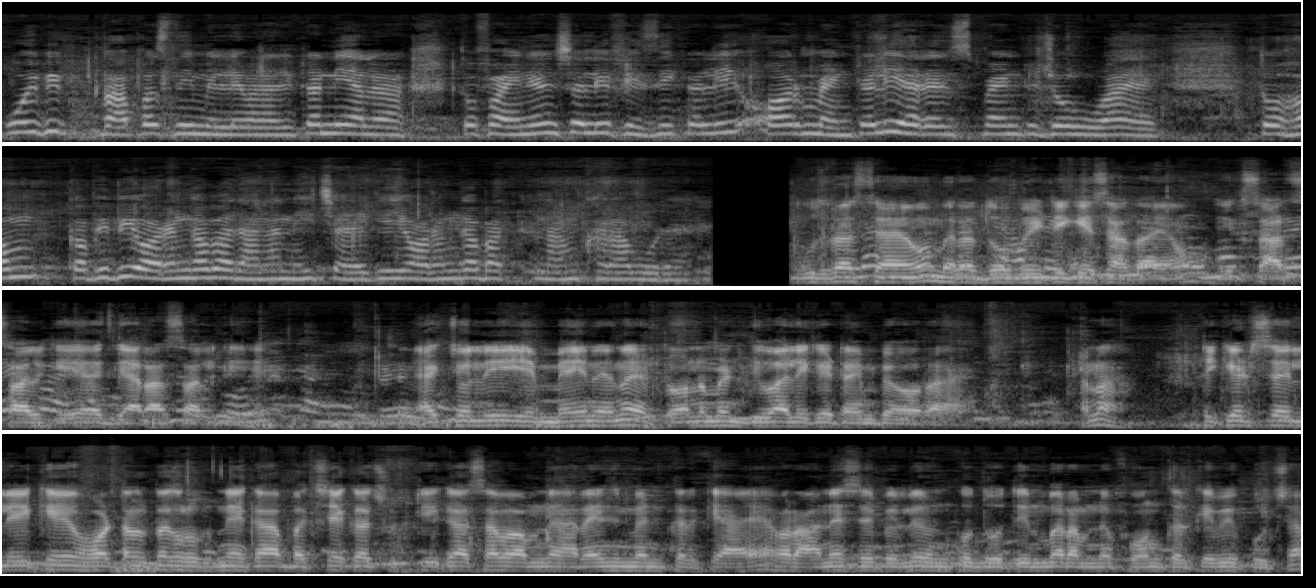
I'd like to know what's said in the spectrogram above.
कोई भी वापस नहीं मिलने वाला रिटर्न नहीं आने वाला। तो फाइनेंशियली फिजिकली और मेंटली हेरेसमेंट जो हुआ है तो हम कभी भी औरंगाबाद आना नहीं चाहेंगे। ये औरंगाबाद का नाम खराब हो रहा है। गुजरात से आया हूँ, मेरा दो बेटी के साथ आया हूँ। एक सात साल की है, ग्यारह साल की है। एक्चुअली ये मेन है ना टूर्नामेंट दिवाली के टाइम पे हो रहा है है ना? टिकट से लेके होटल तक रुकने का, बच्चे का छुट्टी का, सब हमने अरेंजमेंट करके आए और आने से पहले उनको दो तीन बार हमने फ़ोन करके भी पूछा,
